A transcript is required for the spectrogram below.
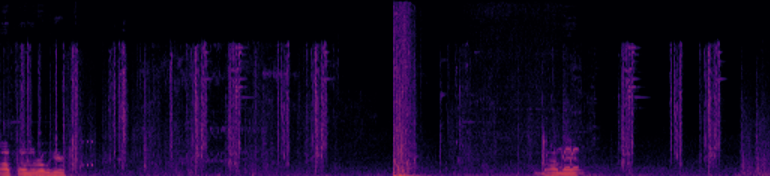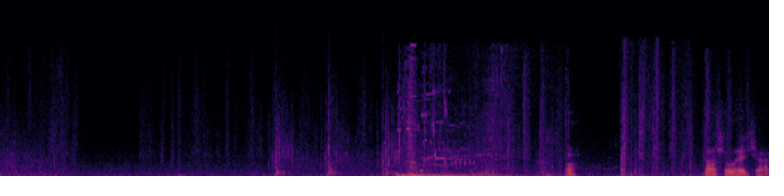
Off one, they're over here. Behind that. Nice little headshot.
